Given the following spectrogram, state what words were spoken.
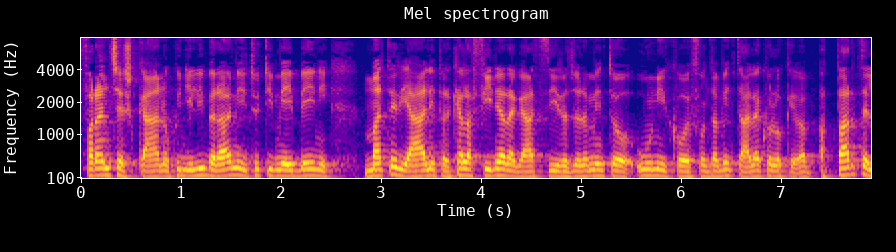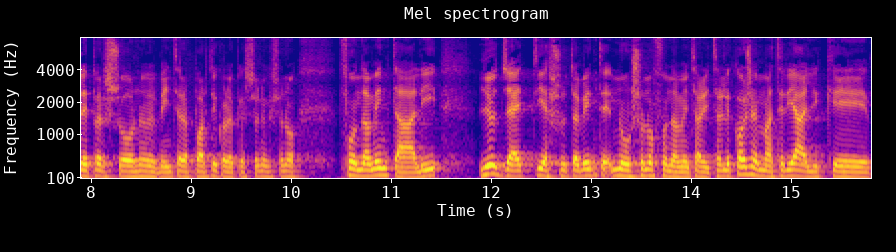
francescano, quindi liberarmi di tutti i miei beni materiali, perché alla fine, ragazzi, il ragionamento unico e fondamentale è quello che, a parte le persone, ovviamente i rapporti con le persone che sono fondamentali, gli oggetti assolutamente non sono fondamentali. Tra le cose materiali che,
